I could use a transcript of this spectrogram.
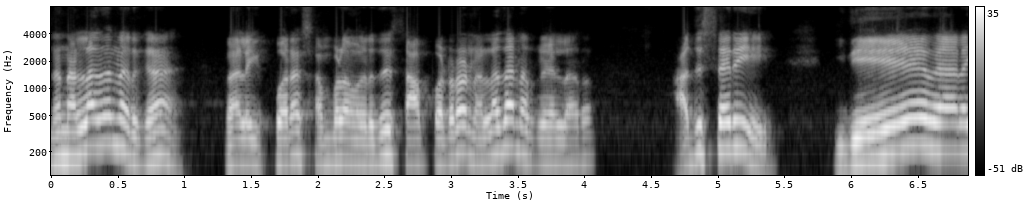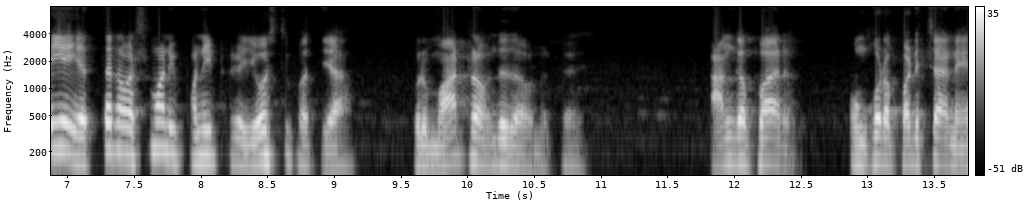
நான் நல்லா தானே இருக்கேன். வேலைக்கு போகிறேன் சம்பளம் வருது சாப்பிட்றோம் நல்லா தானே இருக்கோம் எல்லாரும். அது சரி இதே வேலையை எத்தனை வருஷமாக நீ பண்ணிட்டு இருக்க? யோசித்து பார்த்தியா ஒரு மாற்றம் வந்தது அவனுக்கு. அங்கே பார் உன் கூட படித்தானே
